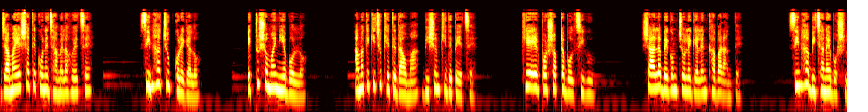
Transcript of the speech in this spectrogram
জামাইয়ের সাথে কোনে ঝামেলা হয়েছে? সিনহা চুপ করে গেল। একটু সময় নিয়ে বলল, আমাকে কিছু খেতে দাও মা, ভীষণ খিদে পেয়েছে। খেয়ে এরপর সবটা বলছি গু। শায়লা বেগম চলে গেলেন খাবার আনতে। সিনহা বিছানায় বসল।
